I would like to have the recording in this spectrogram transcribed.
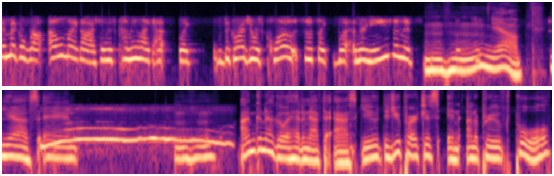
And my garage. Oh my gosh! And it's coming like uh, like the garage door was closed, so it's like what underneath, and it's hmm yeah. Yes. And Mhm. I'm going to go ahead and have to ask you Did you purchase an unapproved pool,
